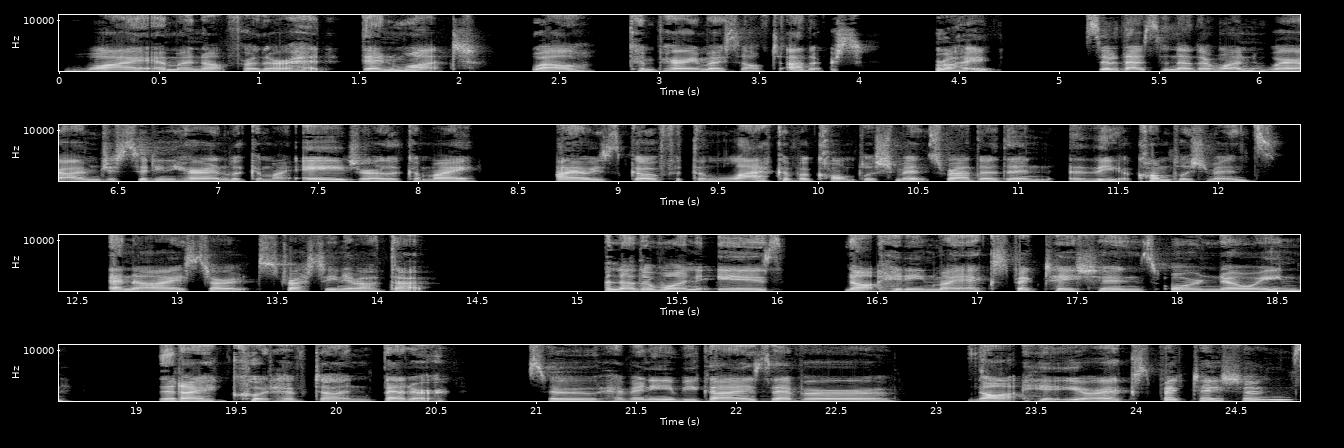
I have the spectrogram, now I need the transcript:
Why am I not further ahead? Then what? Well, comparing myself to others, right? So that's another one where I'm just sitting here and look at my age or I look at my, I always go for the lack of accomplishments rather than the accomplishments. And I start stressing about that. Another one is not hitting my expectations or knowing that I could have done better. So, have any of you guys ever not hit your expectations?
